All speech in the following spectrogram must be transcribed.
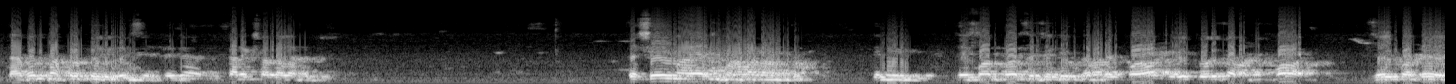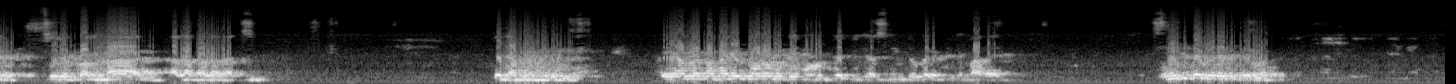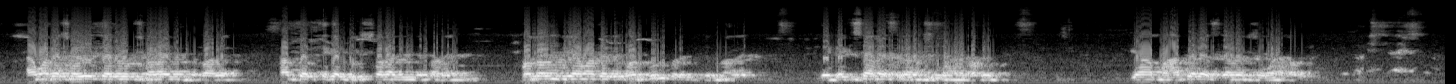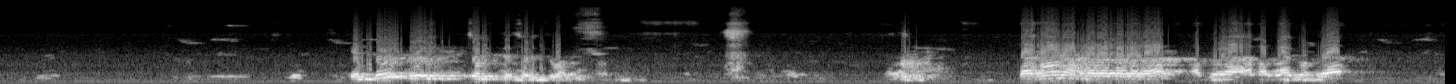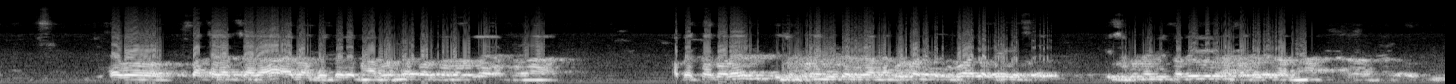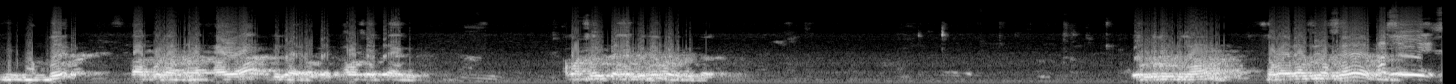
তারপর মাত্র তৈরি হয়েছে কানেকশন লাগানোর জন্য। তো সেই মহারাজ মহামানব, তিনি যে পথ ধরছে সেটি আমাদের পথ, এই তরিকা মানে পথ, যেই পথে চিরকল্যাণ আল্লাহ তালা রাখছে। যেটা আমরা করি। এই আল্লাহ তালার এই স্নিগ্ধ করে দিতে পারে। স্নিগ্ধ করে দিতে পারে। আমাদের শরীরকে রোগ সরাই দিতে পারে খাদ্যের থেকে বিষ সরাই দিতে পারে, ফলন দিয়ে আমাদেরকে ভরপুর করে দিতে পারে। যেটা ইসা আলাহ ইসলামের সময় হবে। ইমাম মাহাতের ইসলামের সময় হবে। কিন্তু ওই চরিত্রে চরিত্র মানুষ এখন আপনারা, দাদারা, আপনারা, আমার ভাই বোনরা এবং বাচ্চা কাচ্চারা এবং ভিতরে মা বোনরা পর্দা হলে আপনারা অপেক্ষা করেন। কিছুক্ষণের ভিতরে রান্না করবার উভয় হয়ে গেছে। কিছুক্ষণের ভিতরেই আশা করে রান্না নামবে। তারপরে আপনারা খাইয়া বিদায় হবে আমার সাথে দেখা করবে আমার সাথে দেখা করে দিতে এগুলো দিলাম সবাই রাজি আছে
